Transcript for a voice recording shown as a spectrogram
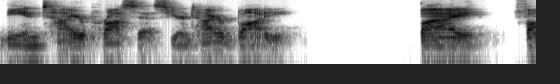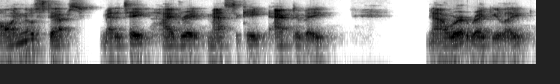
the entire process, your entire body, by following those steps meditate, hydrate, masticate, activate. Now we're at regulate.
